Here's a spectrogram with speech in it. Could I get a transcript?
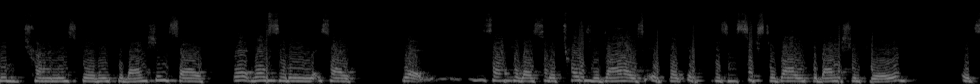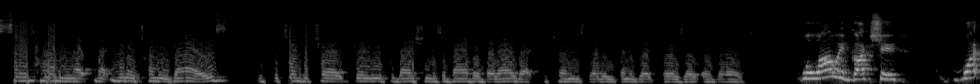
mid-trimester of incubation. So they're, they're sitting, so yeah, so for those sort of 20 days, if, the, if there's a 60-day incubation period, it's sometime in that, that middle 20 days if the temperature during incubation is above or below that determines whether you're going to get boys or, or girls. Well, while we've got you, what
